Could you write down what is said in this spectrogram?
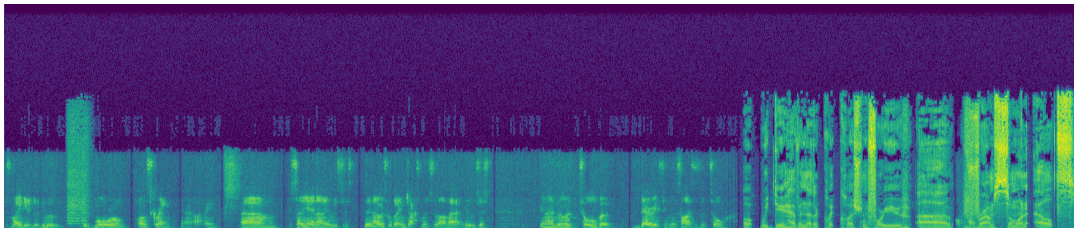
just made it look, look, more on screen, you know, I think. Um, so yeah, no, it was just there no sort of adjustments like that. It was just you know they were tall, but various different sizes of tall. Well, we do have another quick question for you uh, Okay. from someone else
